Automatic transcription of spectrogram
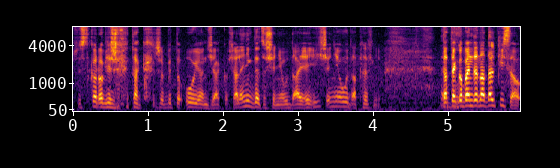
wszystko robię, żeby tak, żeby to ująć jakoś, ale nigdy to się nie udaje i się nie uda pewnie. Dlatego będę nadal pisał.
